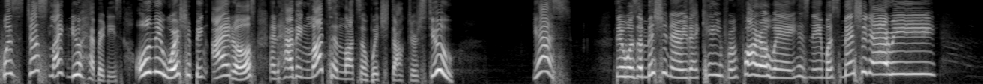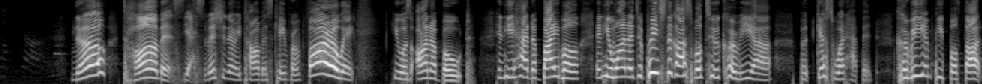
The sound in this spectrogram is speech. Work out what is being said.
was just like New Hebrides, only worshiping idols and having lots and lots of witch doctors too. Yes, there was a missionary that came from far away. His name was Missionary. No, Thomas. Yes, missionary Thomas came from far away. He was on a boat and he had a Bible and he wanted to preach the gospel to Korea. But guess what happened? Korean people thought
